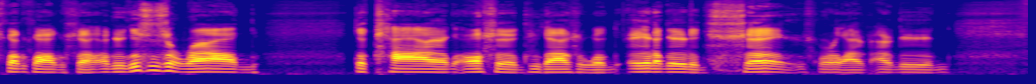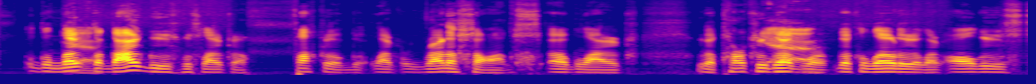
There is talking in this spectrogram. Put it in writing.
SpongeBob and stuff. I mean, this is around the time also in 2000 when animated shows were like, I mean, the late Yeah. the 90s was like a fucking like renaissance of like, you know, Cartoon Yeah. Network, Nickelodeon, like all these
